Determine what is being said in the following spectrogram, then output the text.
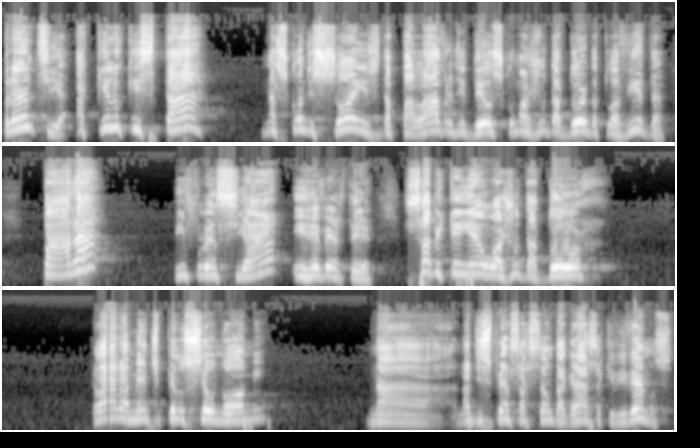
Plante aquilo que está nas condições da palavra de Deus como ajudador da tua vida para influenciar e reverter. Sabe quem é o ajudador? Claramente pelo seu nome, na, na dispensação da graça que vivemos,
